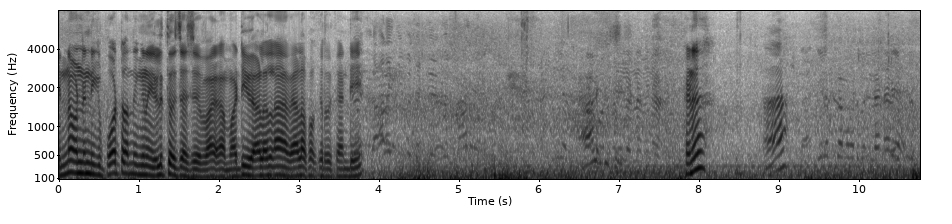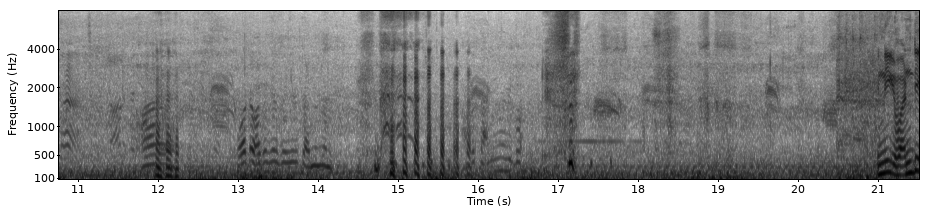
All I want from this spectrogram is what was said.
என்ன ஒன்று இன்றைக்கி போட்டு வந்து இங்கே இழுத்து வச்சாச்சு. மடி வேலைலாம் வேலை பார்க்குறதுக்காண்டி. என்ன? இன்றைக்கி வண்டி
